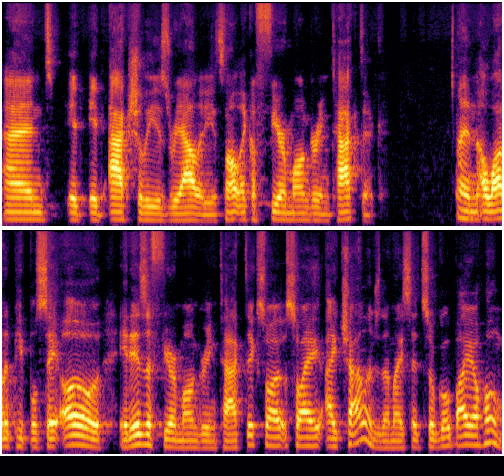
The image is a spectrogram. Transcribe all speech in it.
and it it actually is reality. It's not like a fear mongering tactic. And a lot of people say, oh, it is a fear mongering tactic. So I, so I, I challenged them. I said, so go buy a home,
